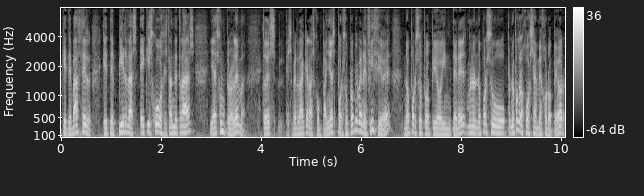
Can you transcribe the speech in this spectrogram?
que te va a hacer que te pierdas X juegos que están detrás, ya es un problema. Entonces, es verdad que las compañías, por su propio beneficio, ¿eh? no por su propio interés, bueno, no por su no porque el juego sea mejor o peor,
